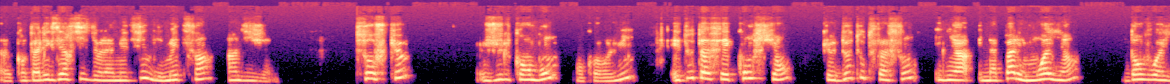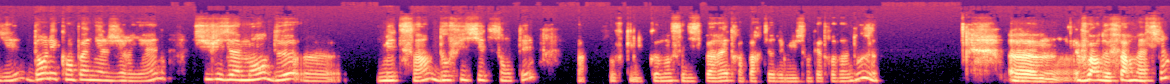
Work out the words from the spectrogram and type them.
heu, quant à l'exercice de la médecine des médecins indigènes. Sauf que Jules Cambon, encore lui, est tout à fait conscient que de toute façon, il n'a pas les moyens d'envoyer dans les campagnes algériennes suffisamment de, médecins, d'officiers de santé, sauf qu'ils commencent à disparaître à partir de 1892, hem, voire de pharmaciens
